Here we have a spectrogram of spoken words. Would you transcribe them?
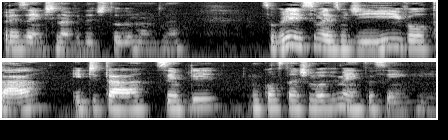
presente na vida de todo mundo, né? Sobre isso mesmo, de ir e voltar e de estar tá sempre em constante movimento, assim, e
